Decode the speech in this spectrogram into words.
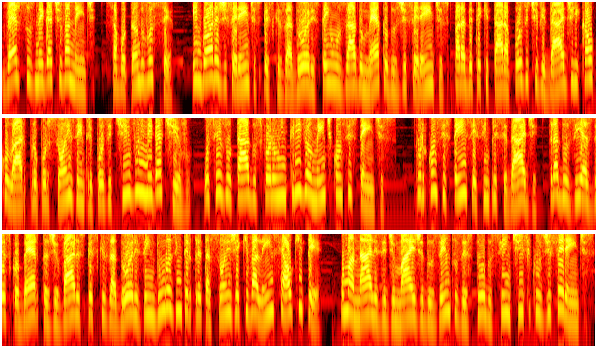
versus negativamente, sabotando você. Embora diferentes pesquisadores tenham usado métodos diferentes para detectar a positividade e calcular proporções entre positivo e negativo, os resultados foram incrivelmente consistentes. Por consistência e simplicidade, traduzi as descobertas de vários pesquisadores em duas interpretações de equivalência ao QP. Uma análise de mais de 200 estudos científicos diferentes,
